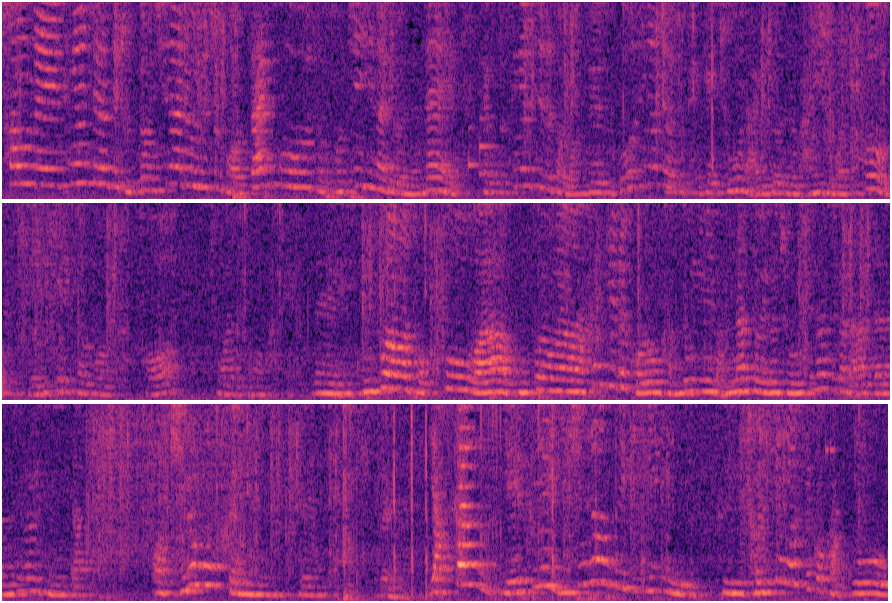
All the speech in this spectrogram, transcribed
처음에 승현 씨한테 줬던 시나리오는 좀 더 짧고 더 거친 시나리오였는데 제가 또 승현 씨를 더 염두에 두고 승현 씨가 또 되게 좋은 아이디어들을 많이 줘가지고 예지 캐릭터가 더, 더 좋아졌던 것 같아요. 네, 공포영화 덕후와 공포영화 한 길을 걸어온 감독님이 만나서 이런 좋은 시너지가 나왔다는 생각이 듭니다. 어, 김영옥 배우님, 네. 네. 약간 예지의 20년직이 그 절친이었을 것 같고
